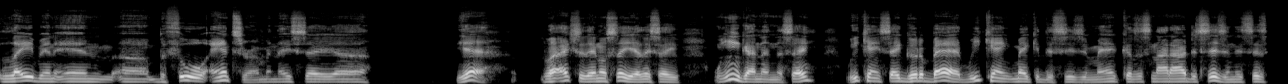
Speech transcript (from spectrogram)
Laban and uh, Bethuel answer him and they say, uh, yeah. Well, actually, they don't say yeah. They say, we ain't got nothing to say. We can't say good or bad. We can't make a decision, man, because it's not our decision. It says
